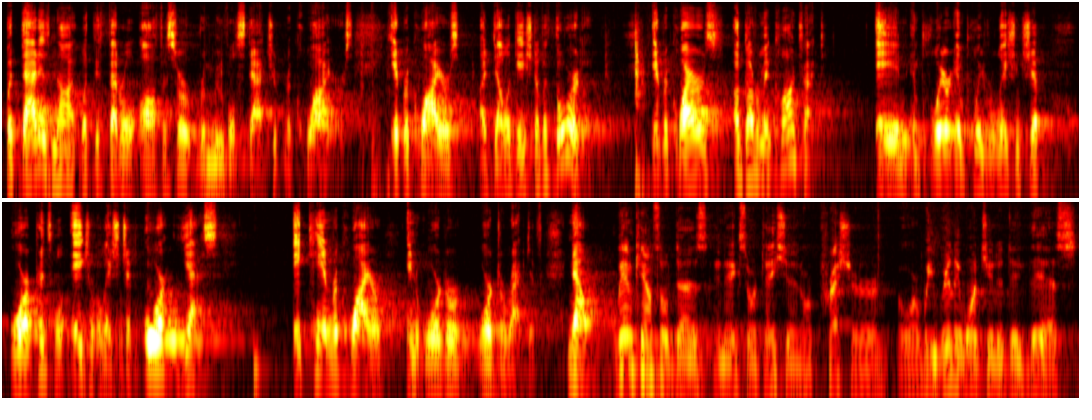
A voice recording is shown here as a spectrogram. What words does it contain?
But that is not what the federal officer removal statute requires. It requires a delegation of authority, it requires a government contract, an employer employee relationship, or a principal agent relationship. Or, yes, it can require an order or directive. Now, When counsel does an exhortation or pressure, or we really want you to do this,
